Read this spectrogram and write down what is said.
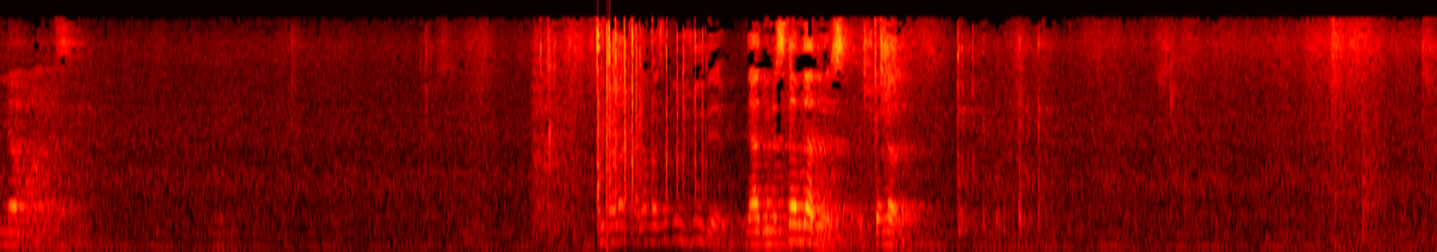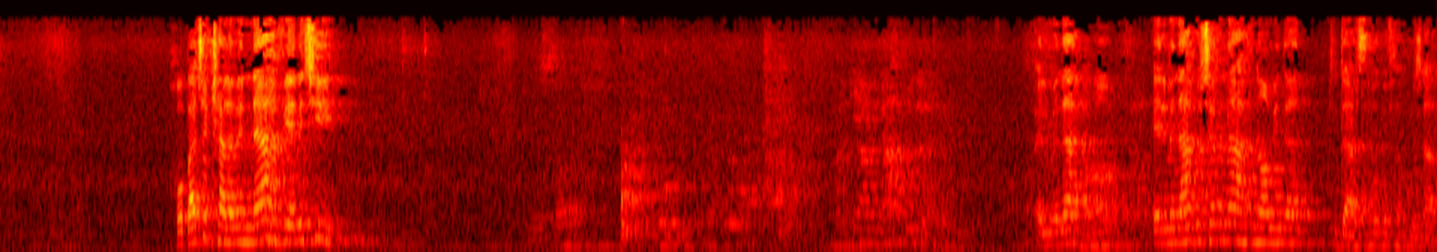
اینم مؤنثه این الان وسطون زوده. ندونستم ندونست. اشکال نداره. خب بچه کلمه نحو یعنی چی؟ علم نحو ها علم نحو چرا نحو نامیدن؟ تو درس ما گفتم روز اول.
